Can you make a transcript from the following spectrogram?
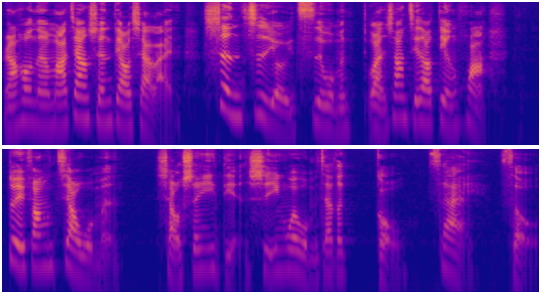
然后呢，麻将声掉下来，甚至有一次我们晚上接到电话，对方叫我们小声一点，是因为我们家的狗在走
